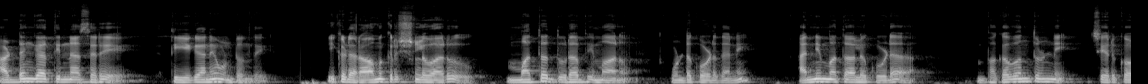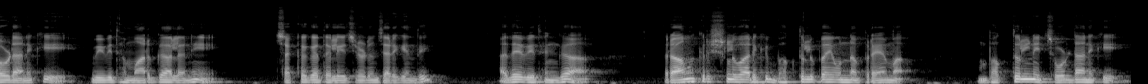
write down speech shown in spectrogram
అడ్డంగా తిన్నా సరే తీయగానే ఉంటుంది. ఇక్కడ రామకృష్ణుల వారు మత దురభిమానం ఉండకూడదని అన్ని మతాలు కూడా భగవంతుణ్ణి చేరుకోవడానికి వివిధ మార్గాలని చక్కగా తెలియజేయడం జరిగింది. అదేవిధంగా రామకృష్ణుల వారికి భక్తులపై ఉన్న ప్రేమ భక్తుల్ని చూడడానికి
